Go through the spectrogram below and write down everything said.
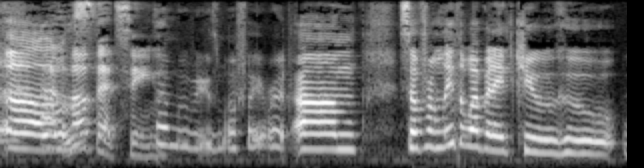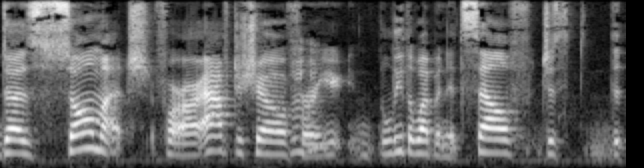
Oh, I love that scene. that movie is my favorite. Um, so from Lethal Weapon HQ, who does so much for our after show, for Mm-hmm. Lethal Weapon itself, just th-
